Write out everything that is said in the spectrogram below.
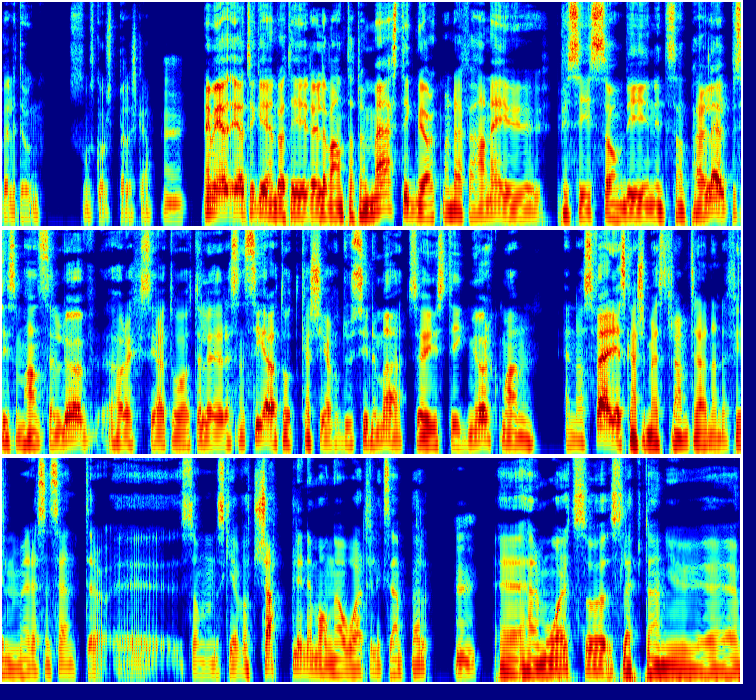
väldigt ung som skådespelerska. Mm. Nej, men jag, jag tycker ändå att det är relevant att ha med Stig Björkman där, för han är ju precis som, det är en intressant parallell, precis som Hansen Löv har regisserat åt, eller recenserat åt Cachier du Cinéma, så är ju Stig Björkman en av Sveriges kanske mest framträdande filmrecensenter, eh, som skrev åt Chaplin i många år till exempel. Mm. Eh, häromåret så släppte han ju eh,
